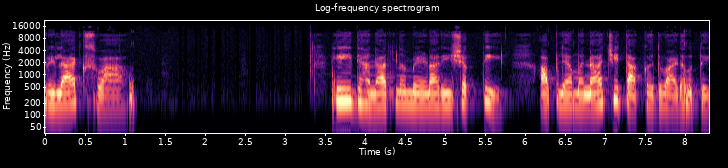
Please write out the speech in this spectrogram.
रिलॅक्स व्हा. ही ध्यानातनं मिळणारी शक्ती आपल्या मनाची ताकद वाढवते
